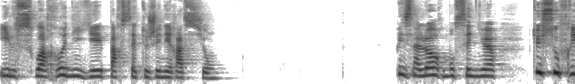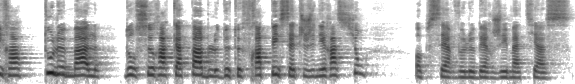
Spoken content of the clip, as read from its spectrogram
il soit renié par cette génération. Mais alors, mon Seigneur, tu souffriras tout le mal dont sera capable de te frapper cette génération, observe le berger Mathias.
